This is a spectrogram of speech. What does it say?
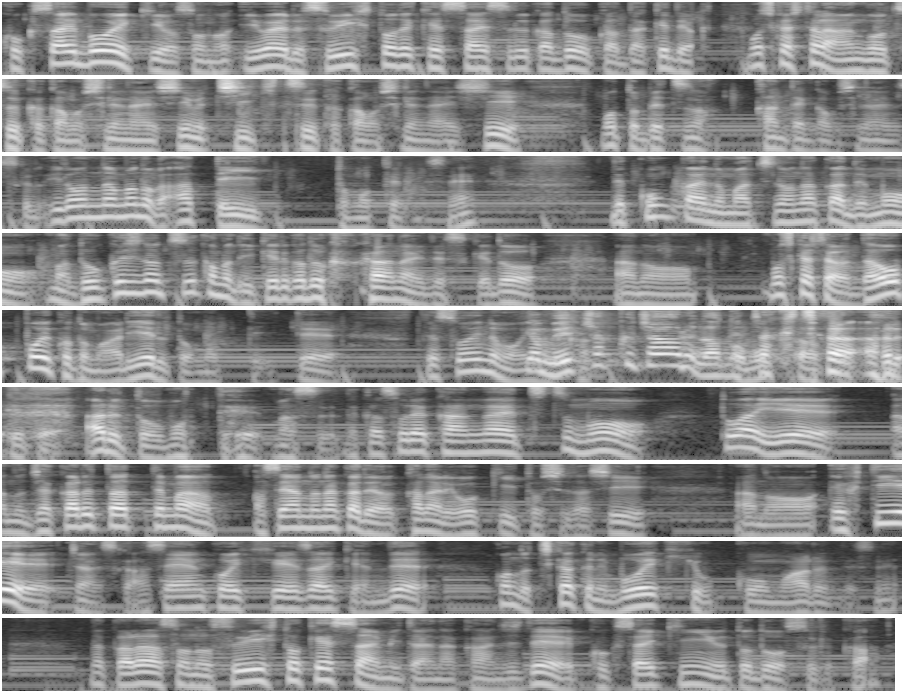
国際貿易をそのいわゆる SWIFT で決済するかどうかだけではもしかしたら暗号通貨かもしれないし地域通貨かもしれないしもっと別の観点かもしれないんですけどいろんなものがあっていいと思ってるんですね。で今回の街の中でも、まあ、独自の通貨までいけるかどうかわからないですけどあのもしかしたら DAO っぽいこともありえると思っていてでそういうのもいやめちゃくちゃあるなと思ったんですよめちゃくちゃあるあると思ってますだからそれは考えつつもとはいえあのジャカルタってまあ ASEAN の中ではかなり大きい都市だしあの FTA じゃないですか。ASEAN 広域経済圏で今度近くに貿易局もあるんですね。だからその SWIFT 決済みたいな感じで国際金融とどうするか。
